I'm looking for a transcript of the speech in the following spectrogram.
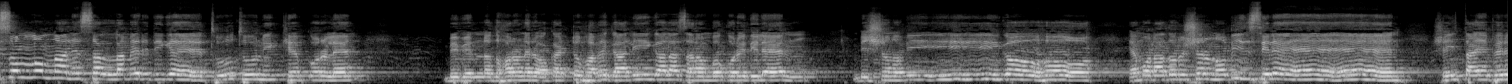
সাল্লাল্লাহু সাল্লামের দিকে থু থু নিক্ষেপ করলেন। বিভিন্ন ধরনের অকাট্যভাবে গালি গালাস আরম্ভ করে দিলেন। বিশ্বনবী গো, এমন আদর্শের নবী ছিলেন, সেই তাইফের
